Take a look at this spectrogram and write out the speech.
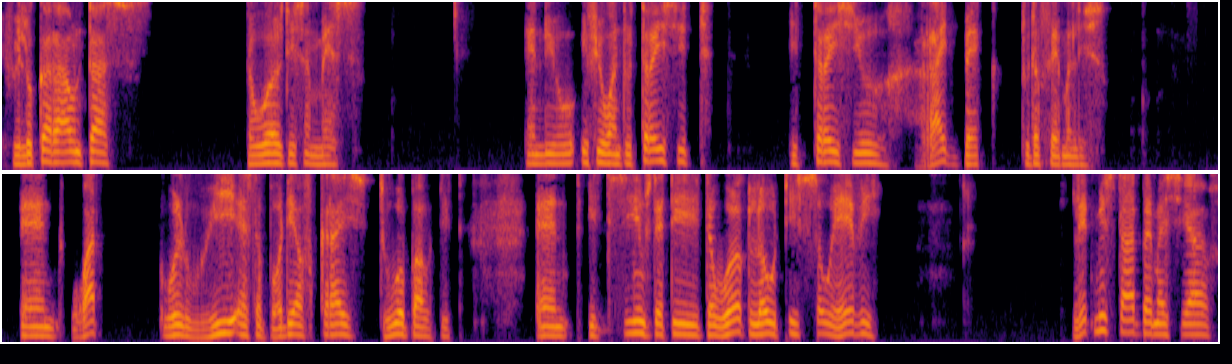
If we look around us, the world is a mess. And you, if you want to trace it, it traces you right back to the families. And what will we as the body of Christ do about it? And it seems that the, the workload is so heavy. Let me start by myself.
